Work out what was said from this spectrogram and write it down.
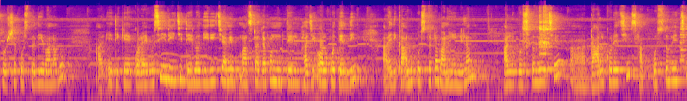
সর্ষে পোস্ত দিয়ে বানাবো। আর এদিকে কড়াই বসিয়ে দিয়েছি, তেলও দিয়ে দিয়েছি। আমি মাছটা যখন তেল ভাজি, অল্প তেল দিই, আর এদিকে আলু পোস্তটা বানিয়ে নিলাম। আলু পোস্ত হয়েছে আর ডাল করেছি, শাক পোস্ত হয়েছে,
